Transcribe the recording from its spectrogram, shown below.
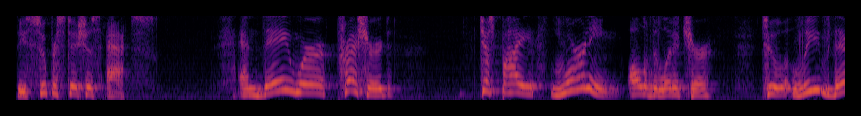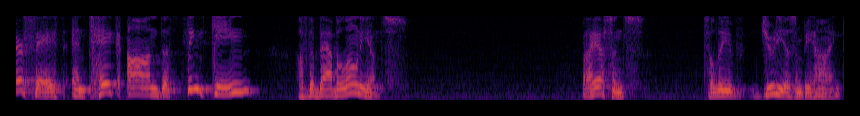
these superstitious acts. And they were pressured just by learning all of the literature to leave their faith and take on the thinking of the Babylonians. By essence, to leave Judaism behind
